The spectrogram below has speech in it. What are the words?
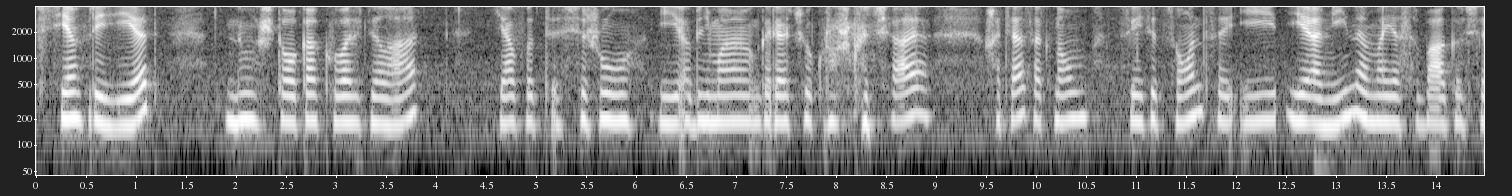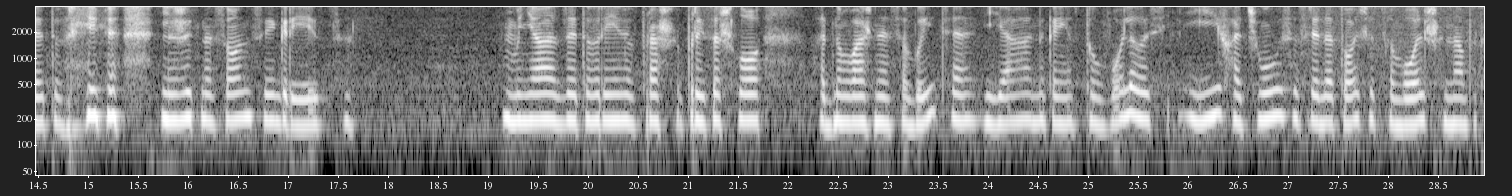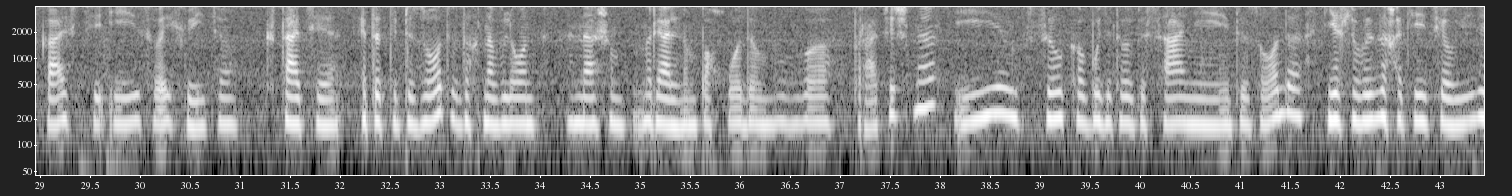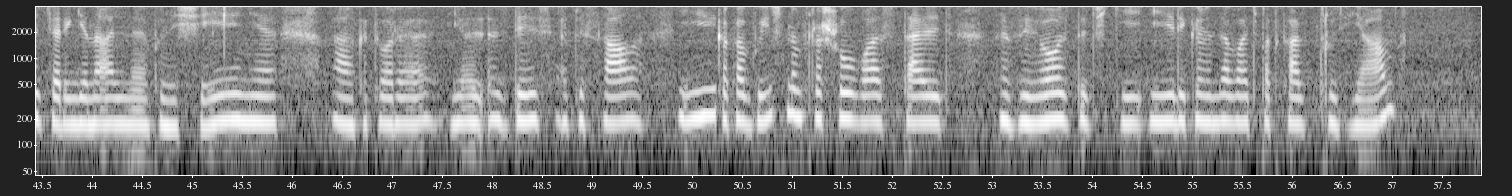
Всем привет! Ну что, как у вас дела? Я вот сижу и обнимаю горячую кружку чая, хотя за окном светит солнце, и, и Амина, моя собака, все это время лежит на солнце и греется. У меня за это время прош... произошло одно важное событие. Я наконец-то уволилась и хочу сосредоточиться больше на подкасте и своих видео. Кстати, этот эпизод вдохновлен нашим реальным походом в прачечную. И ссылка будет в описании эпизода. Если вы захотите увидеть оригинальное помещение, а, которое я здесь описала. И, как обычно, прошу вас ставить звездочки и рекомендовать подкаст друзьям.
